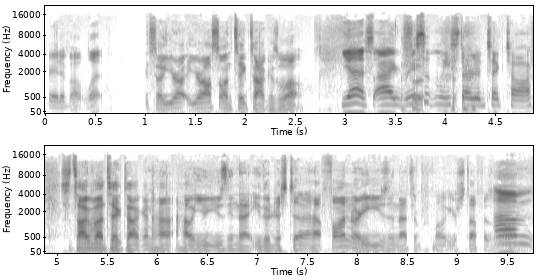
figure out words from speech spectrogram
creative outlet. So you're you're also on TikTok as well. yes i recently started tiktok. So talk about TikTok and how, how you're using that either just to have fun or are you using that to promote your stuff as well. um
